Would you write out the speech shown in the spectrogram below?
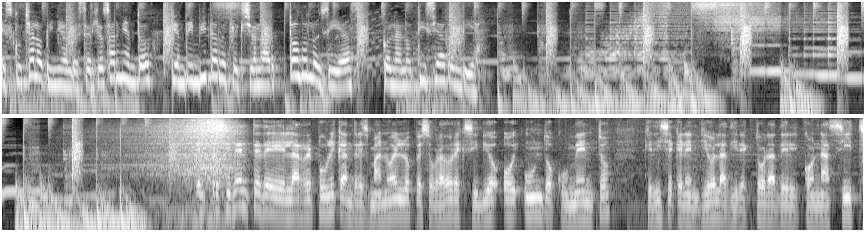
Escucha la opinión de Sergio Sarmiento, quien te invita a reflexionar todos los días con la noticia del día. El presidente de la República, Andrés Manuel López Obrador, exhibió hoy un documento que dice que le envió la directora del CONACIT.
